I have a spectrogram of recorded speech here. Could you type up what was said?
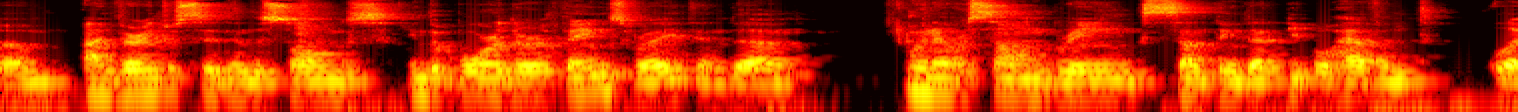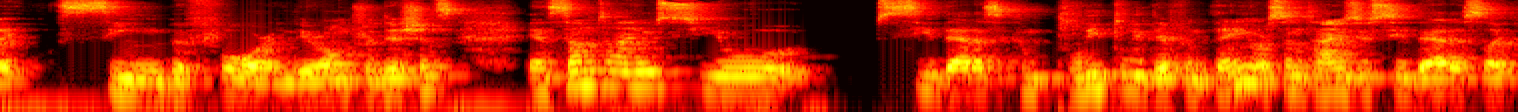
um, I'm very interested in the songs in the border things, right? And um, whenever someone brings something that people haven't like seen before in their own traditions, and sometimes you see that as a completely different thing, or sometimes you see that as like,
